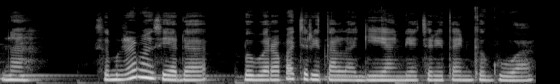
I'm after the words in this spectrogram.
Nah, sebenarnya masih ada beberapa cerita lagi yang dia ceritain ke gua.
